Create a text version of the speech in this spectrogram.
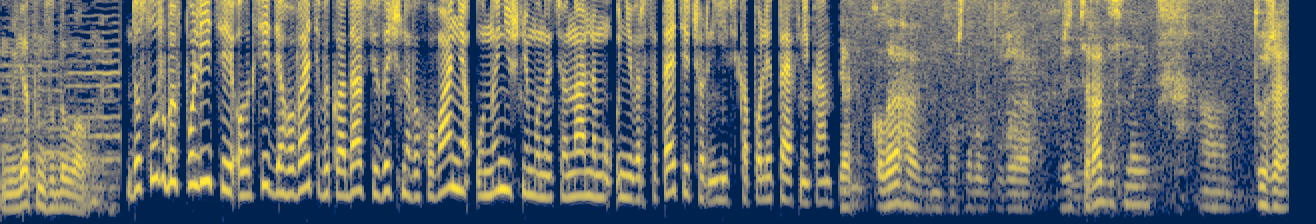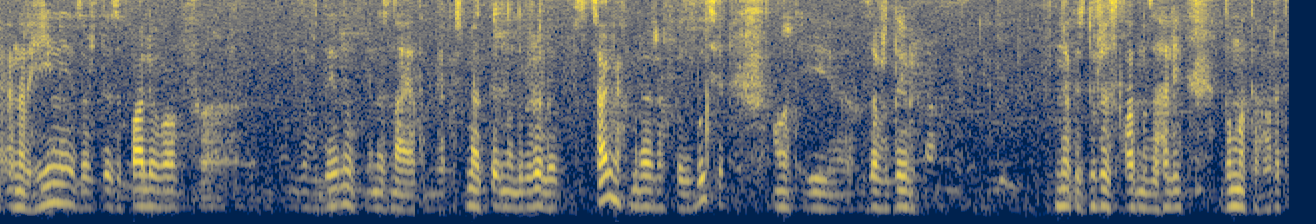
ну, я цим задоволений. До служби в поліції Олексій Дяговець викладав фізичне виховання у нинішньому національному університеті Чернігівська політехніка. Як колега він завжди був дуже життєрадісний, дуже енергійний, завжди запалював, завжди, ну я не знаю, там якось ми активно дружили в соціальних мережах, в Фейсбуці. От і завжди ну, якось дуже складно взагалі думати, говорити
